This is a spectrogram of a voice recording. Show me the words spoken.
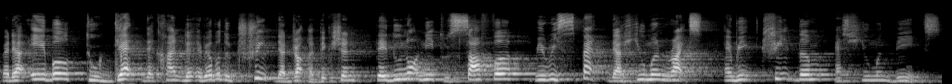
where they are able to get that kind, they're able to treat their drug addiction. They do not need to suffer. We respect their human rights and we treat them as human beings.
